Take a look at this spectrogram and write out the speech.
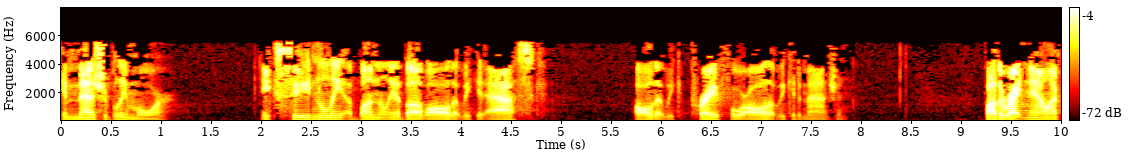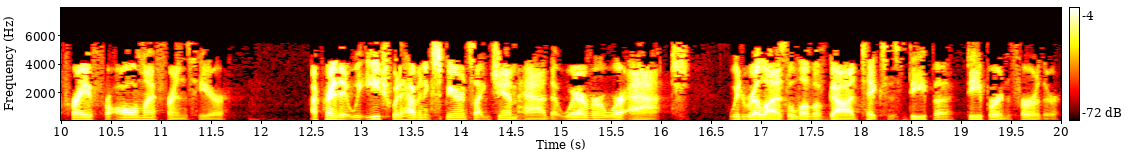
immeasurably more, exceedingly abundantly above all that we could ask, all that we could pray for, all that we could imagine. Father, right now I pray for all of my friends here. I pray that we each would have an experience like Jim had, that wherever we're at, we'd realize the love of God takes us deeper, deeper and further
